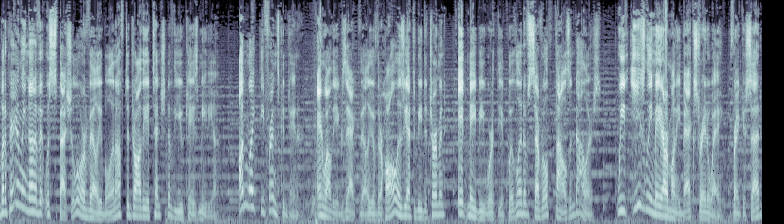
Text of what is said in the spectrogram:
but apparently none of it was special or valuable enough to draw the attention of the UK's media unlike the Friends container. And while the exact value of their haul is yet to be determined, it may be worth the equivalent of several thousand dollars. We've easily made our money back straight away, Frankish said,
